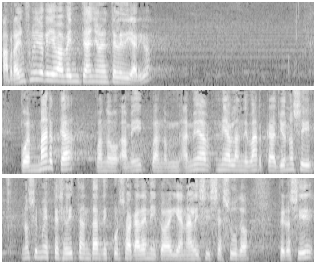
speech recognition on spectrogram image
¿Habrá influido que lleva 20 años en el telediario? Pues marca, cuando a mí, cuando a mí me hablan de marca, yo no soy, no soy muy especialista en dar discursos académicos y análisis sesudos, pero sí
